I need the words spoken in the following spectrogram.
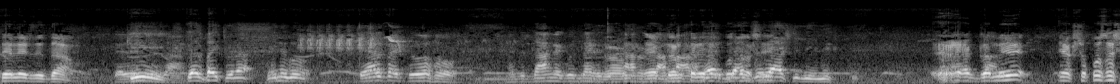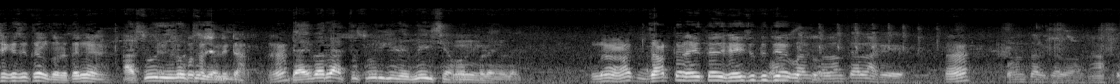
তেলের যে দাম। তেল পাইতো না? তেলে গো। তেল পাইতো দামে এক গ্রাম তেলের দাম এক গ্রামে একশো পঁচাশি কেজি তেল ধরে তাই না? আর চুরি লিটার হ্যাঁ? ড্রাইভার তো চুরি করে বেশি আমার পড়ে গেল না যার তেল তেল যদি দিয়ে করতো। তেল আঠে হ্যাঁ? পঞ্চাশ আটশো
